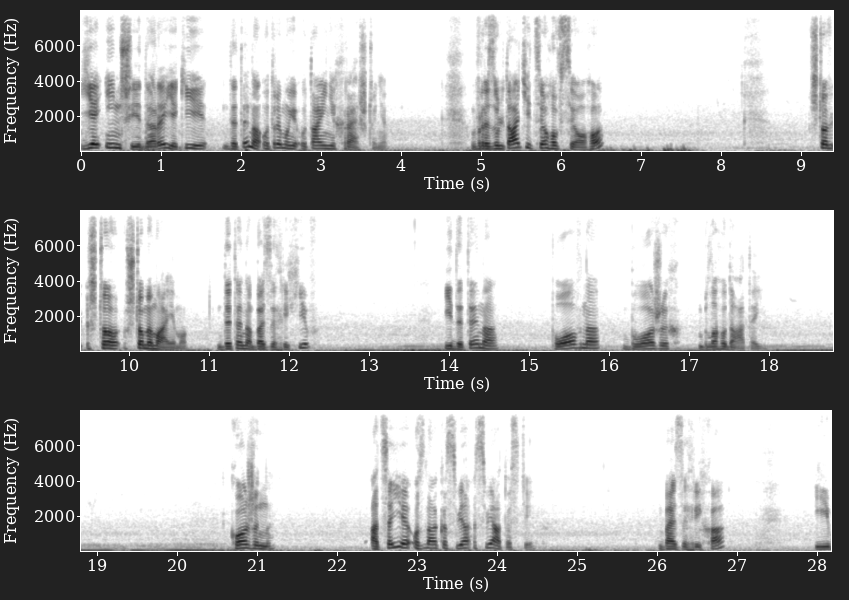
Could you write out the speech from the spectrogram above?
Є інші дари, які дитина отримує у тайні хрещення. В результаті цього всього, що, що, що ми маємо? Дитина без гріхів і дитина повна Божих благодатей. Кожен. А це є ознака свя... святості. Без гріха і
